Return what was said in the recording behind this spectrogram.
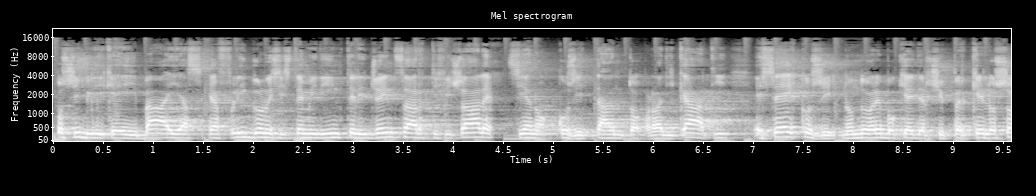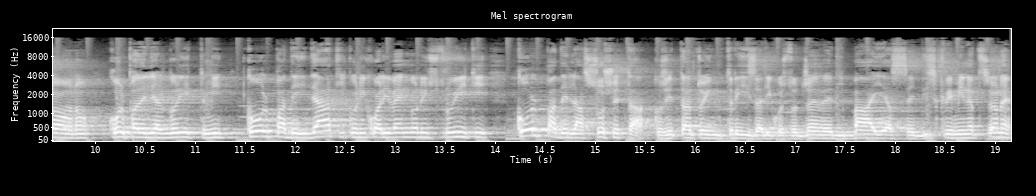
Possibili che i bias che affliggono i sistemi di intelligenza artificiale siano così tanto radicati? E se è così, non dovremmo chiederci perché lo sono? Colpa degli algoritmi? Colpa dei dati con i quali vengono istruiti? colpa della società così tanto intrisa di questo genere di bias e discriminazione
